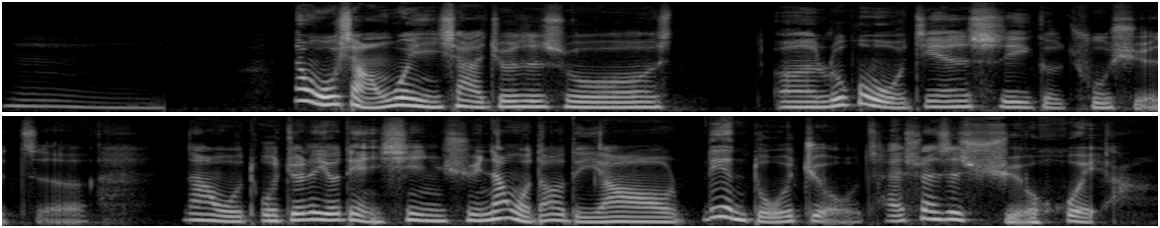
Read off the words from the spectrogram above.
嗯。那我想问一下，就是说，呃，如果我今天是一个初学者，那我我觉得有点兴趣，那我到底要练多久才算是学会啊？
